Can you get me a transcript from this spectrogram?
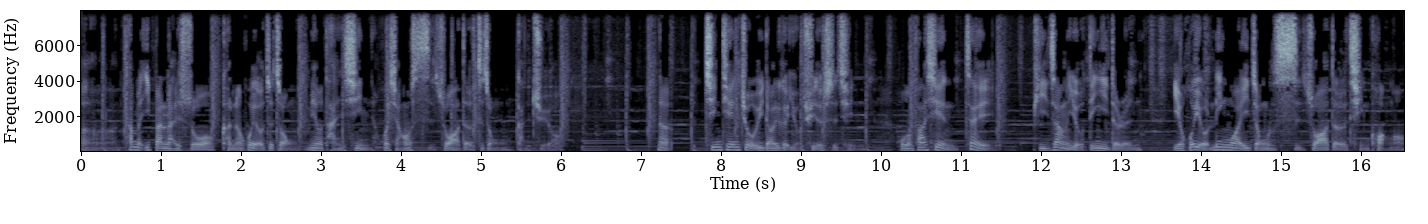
呃，他们一般来说可能会有这种没有弹性，会想要死抓的这种感觉哦。那今天就遇到一个有趣的事情，我们发现，在脾脏有定义的人，也会有另外一种死抓的情况哦。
